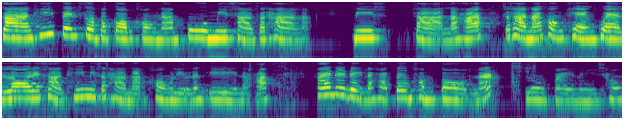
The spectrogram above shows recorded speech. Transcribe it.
สารที่เป็นส่วนประกอบของน้ำปูนมีสารสถานะมีสารนะคะ สถานะของแข็งแขวนลอยในสารที่มีสถานะของเหลวนั่นเองนะคะ ให้เด็กๆนะคะ เติมคำตอบนะ ลงไปในช่อง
